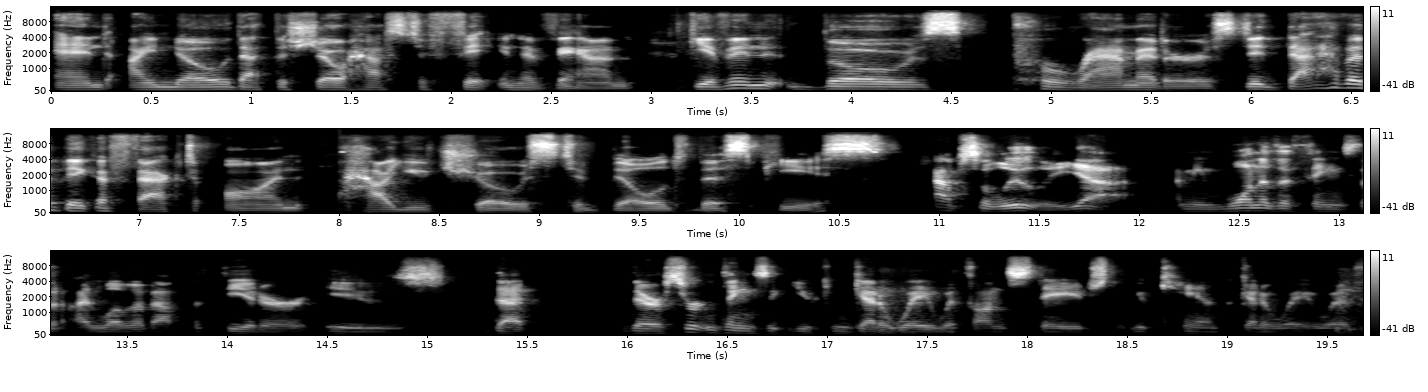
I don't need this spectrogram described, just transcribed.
and I know that the show has to fit in a van. Given those parameters, did that have a big effect on how you chose to build this piece? Absolutely. Yeah. I mean, one of the things that I love about the theater is that there are certain things that you can get away with on stage that you can't get away with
